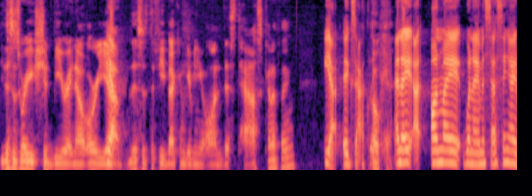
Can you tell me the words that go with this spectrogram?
this is where you should be right now. Or yeah, yeah. this is the feedback I'm giving you on this task kind of thing. Yeah, exactly. Okay. And I on my when I'm assessing, I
